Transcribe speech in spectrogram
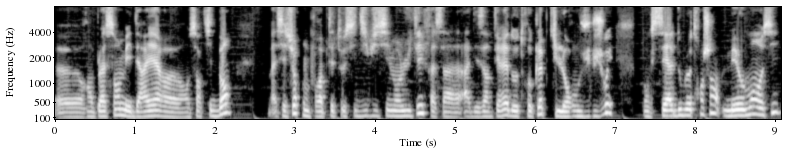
remplaçant mais derrière en sortie de banc, bah, c'est sûr qu'on pourra peut-être aussi difficilement lutter face à, des intérêts d'autres clubs qui l'auront vu jouer. Donc c'est à double tranchant. Mais au moins aussi,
